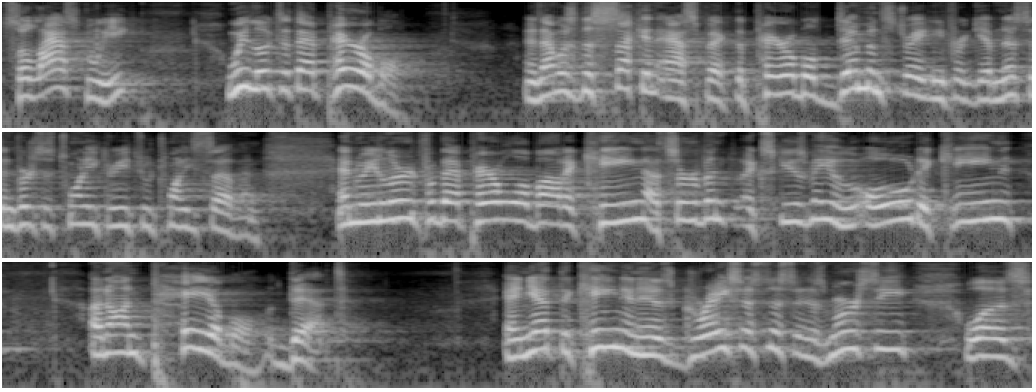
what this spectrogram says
So, last week, we looked at that parable. And that was the second aspect, the parable demonstrating forgiveness in verses 23 through 27. And we learned from that parable about a king, a servant, excuse me, who owed a king an unpayable debt. And yet the king, in his graciousness and his mercy, was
